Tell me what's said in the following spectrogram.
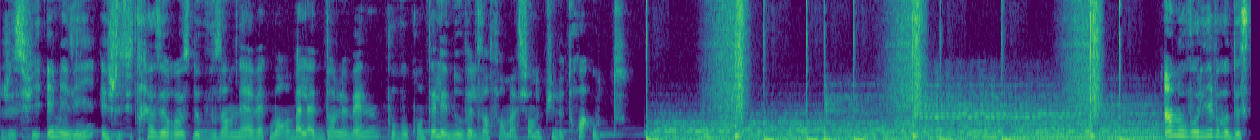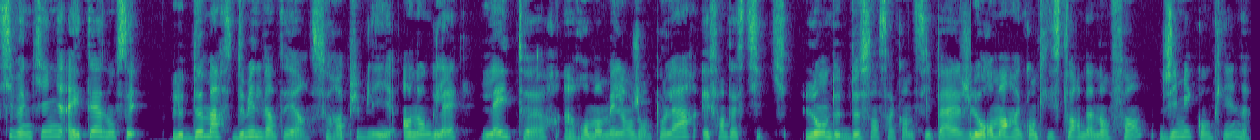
Je suis Émilie et je suis très heureuse de vous emmener avec moi en balade dans le Maine pour vous conter les nouvelles informations depuis le 3 août. Un nouveau livre de Stephen King a été annoncé. Le 2 mars 2021 sera publié en anglais Later, un roman mélangeant polar et fantastique. Long de 256 pages, le roman raconte l'histoire d'un enfant, Jimmy Conklin,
